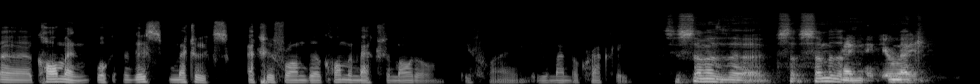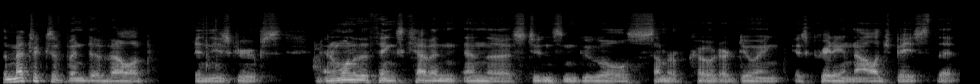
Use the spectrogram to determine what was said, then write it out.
uh, common this metrics actually from the common metric model, if I remember correctly. So some of the so, some of the I think you're right. The metrics have been developed in these groups, and one of the things Kevin and the students in Google's Summer of Code are doing is creating a knowledge base that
